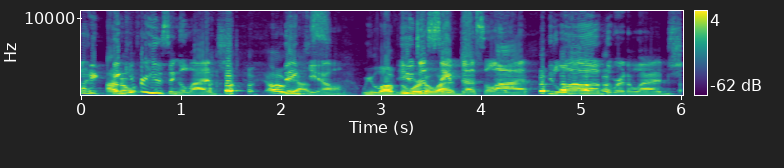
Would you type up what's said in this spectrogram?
like thank you for using alleged. oh Thank yes, you. we love the you word just alleged. saved us a lot. We love the word alleged.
